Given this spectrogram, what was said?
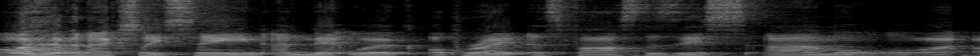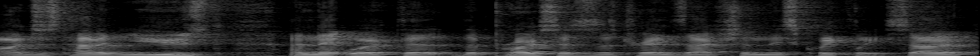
I haven't actually seen a network operate as fast as this, um, or, or, I just haven't used a network that, that processes a transaction this quickly. So,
